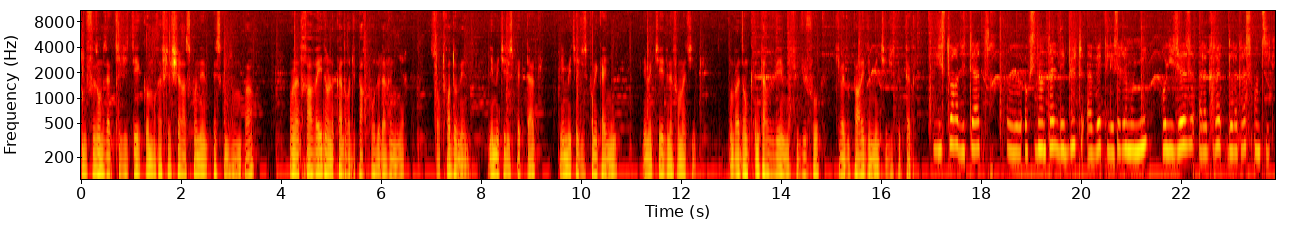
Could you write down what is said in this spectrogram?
nous faisons des activités comme réfléchir à ce qu'on aime et ce qu'on n'aime pas. On a travaillé dans le cadre du parcours de l'avenir sur trois domaines. Les métiers du spectacle, les métiers du sport mécanique, les métiers de l'informatique. On va donc interviewer Monsieur Dufaux qui va nous parler des métiers du spectacle. L'histoire du théâtre euh, occidental débute avec les cérémonies religieuses de la Grèce antique.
